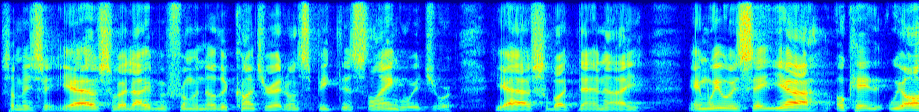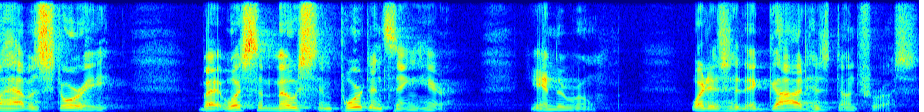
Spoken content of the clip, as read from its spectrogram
somebody say, Yes, but I'm from another country. I don't speak this language. Or, Yes, but then I, and we would say, Yeah, okay, we all have a story. But what's the most important thing here in the room? What is it that God has done for us?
